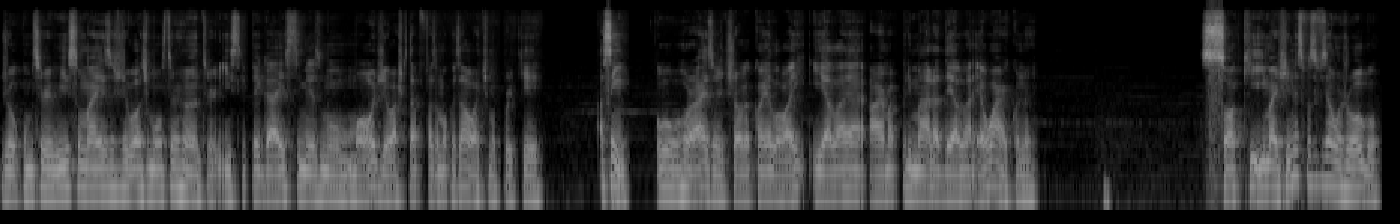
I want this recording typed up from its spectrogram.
jogo como serviço, mas a gente gosta de Monster Hunter. E se pegar esse mesmo molde, eu acho que dá pra fazer uma coisa ótima, porque, assim, o Horizon a gente joga com a Eloy e ela, a arma primária dela é o arco, né? Só que imagina se você fizer um jogo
